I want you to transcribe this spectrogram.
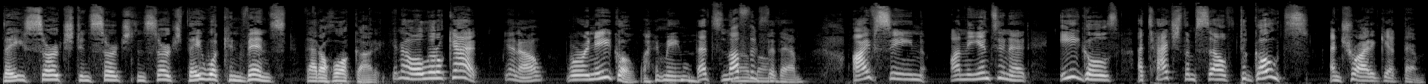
they searched and searched and searched. They were convinced that a hawk got it. You know, a little cat, you know, or an eagle. I mean, that's nothing for them. I've seen on the internet eagles attach themselves to goats and try to get them.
